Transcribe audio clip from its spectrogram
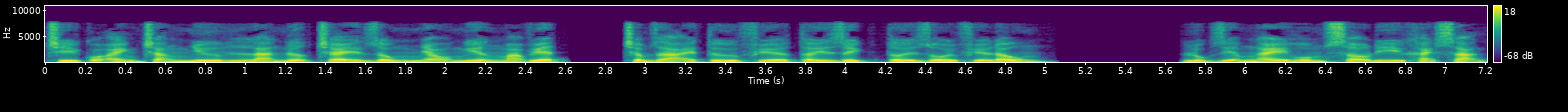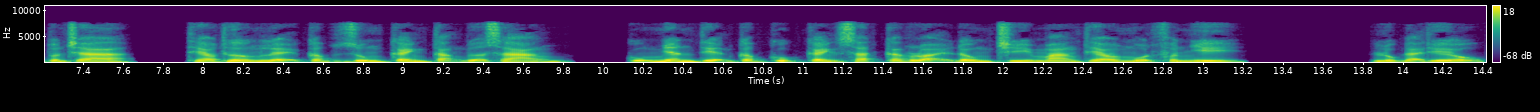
chỉ có ánh trăng như là nước chảy giống nhau nghiêng mà viết, chậm rãi từ phía tây dịch tới rồi phía đông. Lục Diễm ngày hôm sau đi khách sạn tuần tra, theo thường lệ cấp dung cảnh tặng bữa sáng, cũng nhân tiện cấp cục cảnh sát các loại đồng chí mang theo một phần nhi. Lục đại thiếu,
